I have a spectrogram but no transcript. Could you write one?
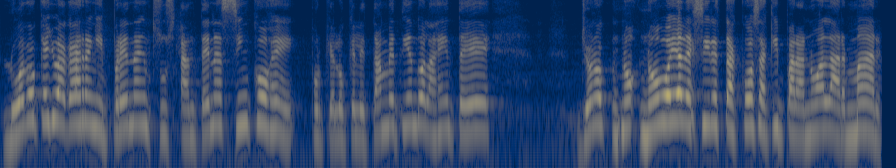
luego que ellos agarren y prendan sus antenas 5G, porque lo que le están metiendo a la gente es... Yo no, no, no voy a decir estas cosas aquí para no alarmar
